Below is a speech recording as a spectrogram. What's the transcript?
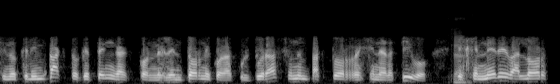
sino que el impacto que tenga con el entorno y con la cultura sea un impacto regenerativo, que genere valor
